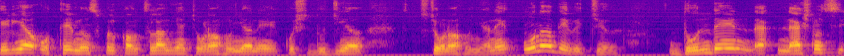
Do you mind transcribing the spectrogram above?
ਜਿਹੜੀਆਂ ਉੱਥੇ ਮਿਊਨਿਸਪਲ ਕੌਂਸਲਾਂ ਦੀਆਂ ਚੋਣਾਂ ਹੋਈਆਂ ਨੇ ਕੁਝ ਦੂਜੀਆਂ ਚੋਣਾਂ ਹੋਈਆਂ ਨੇ, ਉਹਨਾਂ ਦੇ ਵਿੱਚ ਦੋਨੇ ਨੈ- ਨੈਸ਼ਨਲ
